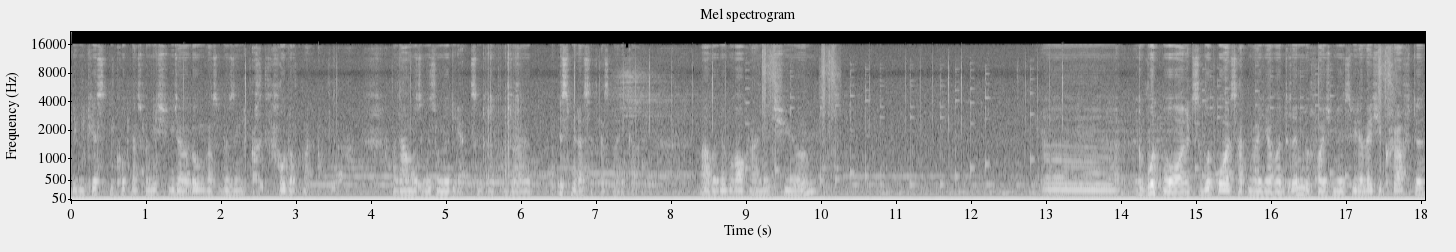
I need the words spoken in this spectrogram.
Wegen Kisten gucken, dass wir nicht wieder irgendwas übersehen. Ach, hau doch mal ab. Aber da haben wir sowieso nur die Ärzte drin. Von daher ist mir das jetzt erstmal egal. Aber wir brauchen eine Tür. Äh, Woodwalls. Woodwalls hatten wir hier aber drin, bevor ich mir jetzt wieder welche crafte.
